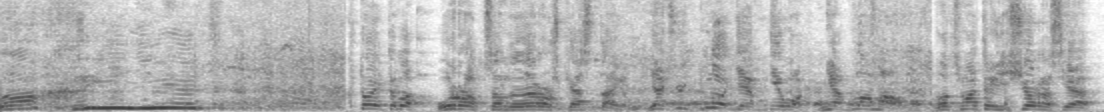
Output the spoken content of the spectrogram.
Охренеть! Кто этого уродца на дорожке оставил? Я чуть ноги об него не обломал. Вот смотри, еще раз я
